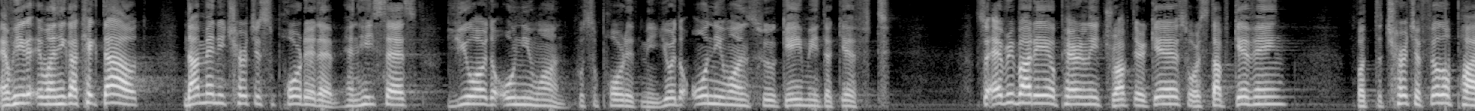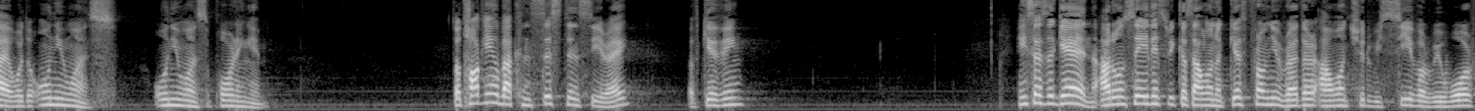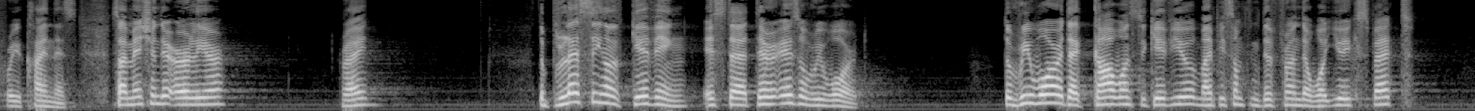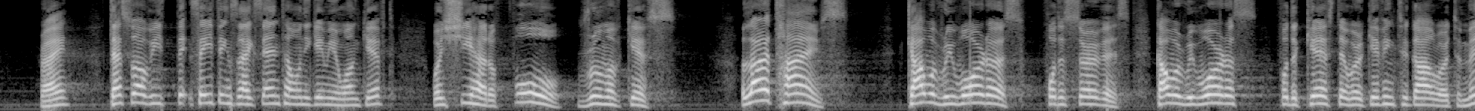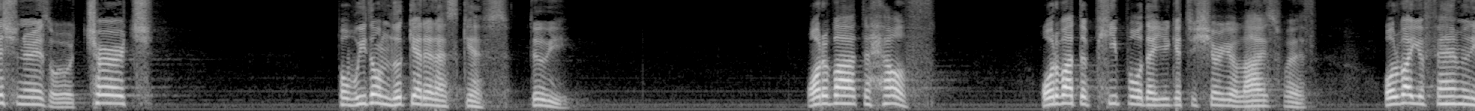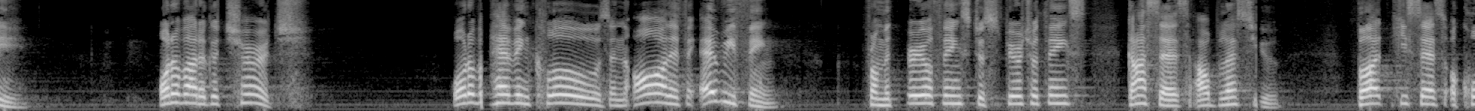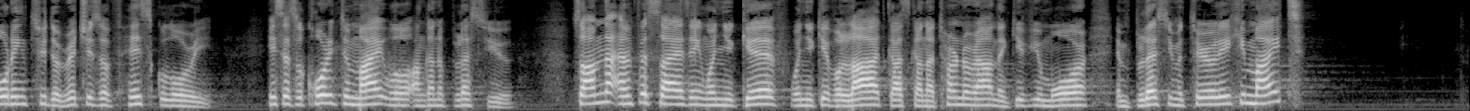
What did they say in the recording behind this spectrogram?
And he, when he got kicked out, not many churches supported him. And he says, You are the only one who supported me. You're the only ones who gave me the gift. So everybody apparently dropped their gifts or stopped giving, but the church of Philippi were the only ones, only ones supporting him. So talking about consistency, right, of giving. He says again, I don't say this because I want a gift from you, rather I want you to receive a reward for your kindness. So I mentioned it earlier, right? The blessing of giving is that there is a reward the reward that God wants to give you might be something different than what you expect, right? That's why we th- say things like Santa only gave me one gift when she had a full room of gifts. A lot of times, God will reward us for the service. God will reward us for the gifts that we're giving to God or to missionaries or church. But we don't look at it as gifts, do we? What about the health? What about the people that you get to share your lives with? What about your family? What about a good church? What about having clothes and all that thing, everything from material things to spiritual things? God says, I'll bless you. But He says, according to the riches of His glory. He says, according to my will, I'm going to bless you. So I'm not emphasizing when you give, when you give a lot, God's gonna turn around and give you more and bless you materially. He might.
